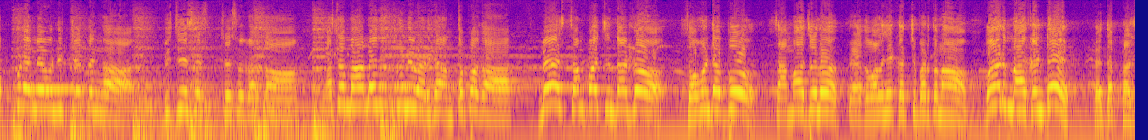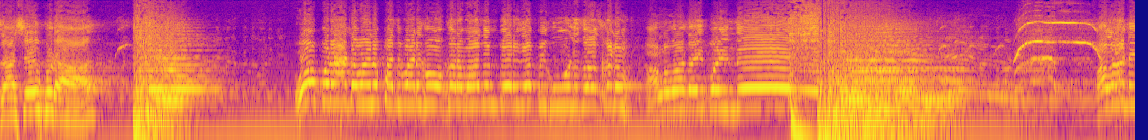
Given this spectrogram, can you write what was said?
అప్పుడే మేము నిశ్చితంగా బిజినెస్ చేసుకోగలుగుతాం. అసలు మా మీద ఎత్తుకుని వాడికి అంత పగ? మేము సంపాదించిన దాంట్లో సగం డబ్బు సమాజంలో పేదవాళ్ళకి ఖర్చు పెడుతున్నాం. వాడు మాకంటే పెద్ద ప్రజాసేవకుడా ఓ పురాటమైన పదివాడికి ఉగ్రవాదం పేరు చెప్పి ఊళ్ళు దోసుకోవడం అలవాటైపోయింది. చంద్రవి అలాంటి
